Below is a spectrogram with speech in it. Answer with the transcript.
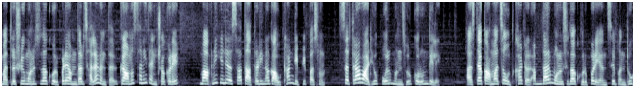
मात्र श्री मनसुदा खोरपडे आमदार झाल्यानंतर ग्रामस्थांनी त्यांच्याकडे मागणी केली असता तातडीनं गावठाण डीपी पासून सतरा वाढीव पोल मंजूर करून दिले. आज त्या कामाचं उद्घाटन आमदार मनसुदा खुरपडे यांचे बंधू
